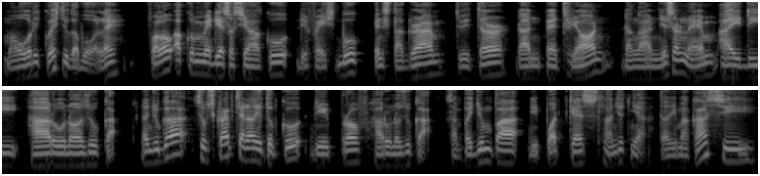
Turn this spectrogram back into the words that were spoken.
mau request juga boleh. Follow akun media sosialku di Facebook, Instagram, Twitter, dan Patreon dengan username ID Harunozuka. Dan juga subscribe channel YouTubeku di Prof. Harunozuka. Sampai jumpa di podcast selanjutnya. Terima kasih.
